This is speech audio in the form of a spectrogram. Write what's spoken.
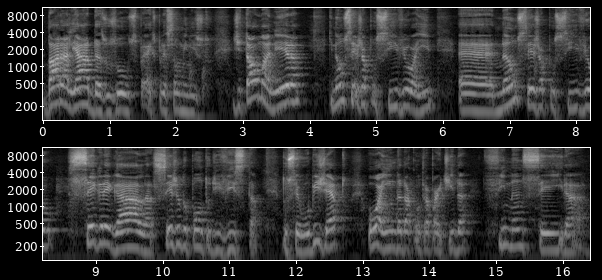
baralhadas, usou a expressão ministro, de tal maneira que não seja possível aí, é, não seja possível segregá-las, seja do ponto de vista do seu objeto ou ainda da contrapartida financeira.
